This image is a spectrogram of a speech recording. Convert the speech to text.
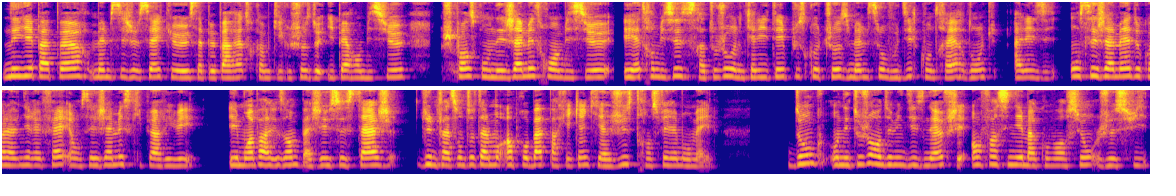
n'ayez pas peur, même si je sais que ça peut paraître comme quelque chose de hyper ambitieux. Je pense qu'on n'est jamais trop ambitieux et être ambitieux ce sera toujours une qualité plus qu'autre chose, même si on vous dit le contraire. Donc allez-y. On sait jamais de quoi l'avenir est fait et on sait jamais ce qui peut arriver. Et moi par exemple, bah, j'ai eu ce stage d'une façon totalement improbable par quelqu'un qui a juste transféré mon mail. Donc on est toujours en 2019, j'ai enfin signé ma convention, je suis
